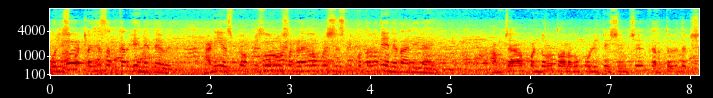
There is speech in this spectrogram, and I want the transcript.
पोलीस पाटलाचे सत्कार घेण्यात यावेत आणि एस पी ऑफिसवरून सगळ्यांना प्रशस्तीपत्रक देण्यात आलेले आहे. आमच्या पंढरपूर तालुका पोलीस स्टेशनचे कर्तव्यदक्ष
